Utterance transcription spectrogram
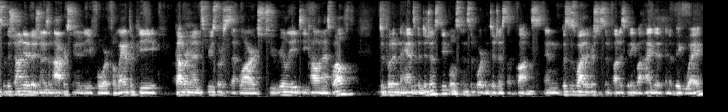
so the Shandia Vision is an opportunity for philanthropy, governments, resources at large to really decolonize wealth, to put it in the hands of indigenous peoples and support indigenous led funds. And this is why the Christensen Fund is getting behind it in a big way.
